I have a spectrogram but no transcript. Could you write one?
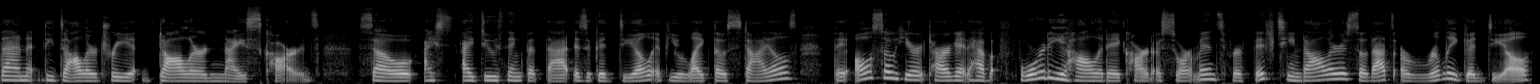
than the Dollar Tree dollar nice cards. So I, I do think that that is a good deal if you like those styles. They also here at Target have 40 holiday card assortments for $15, so that's a really good deal.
